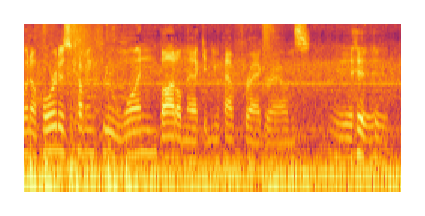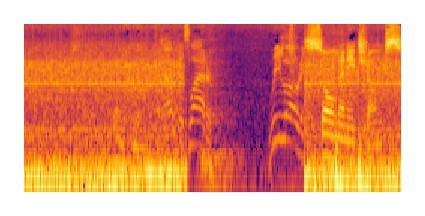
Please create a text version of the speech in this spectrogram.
When a horde is coming through one bottleneck and you have frag rounds. Out this ladder. Reloading. so many chunks.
